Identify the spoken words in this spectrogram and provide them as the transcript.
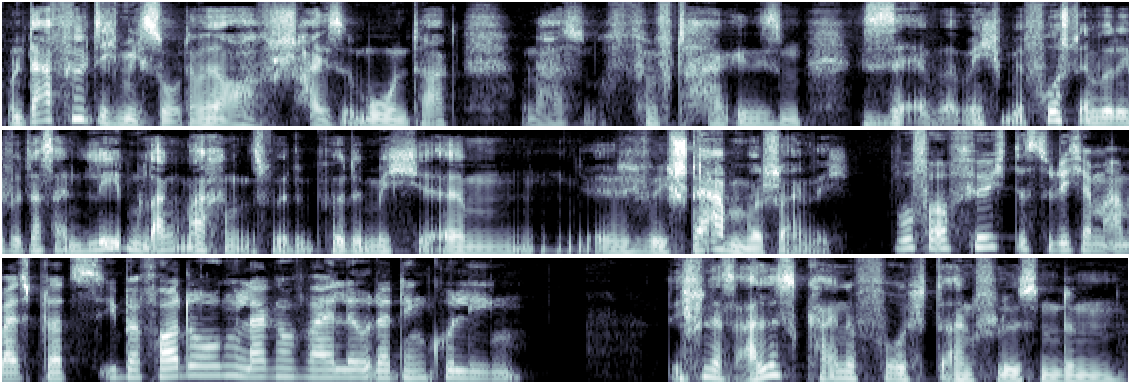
Und da fühlte ich mich so. Da war ich, oh, scheiße, Montag. Und da hast du noch fünf Tage in diesem, ist, wenn ich mir vorstellen würde, ich würde das ein Leben lang machen, das würde, würde mich, ähm, ich würde sterben wahrscheinlich. Wovor fürchtest du dich am Arbeitsplatz? Überforderung, Langeweile oder den Kollegen? Ich finde das alles keine furchteinflößenden,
